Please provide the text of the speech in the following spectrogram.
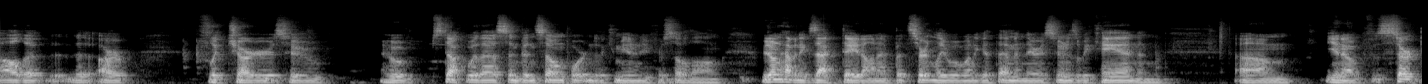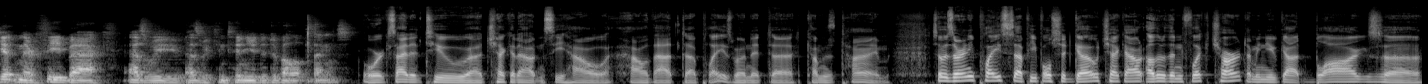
all the, the our flick charters who who have stuck with us and been so important to the community for so long. We don't have an exact date on it, but certainly we want to get them in there as soon as we can and um, you know start getting their feedback as we as we continue to develop things. Well, we're excited to uh, check it out and see how how that uh, plays when it uh, comes time. So, is there any place uh, people should go check out other than Flickchart? I mean, you've got blogs, uh,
